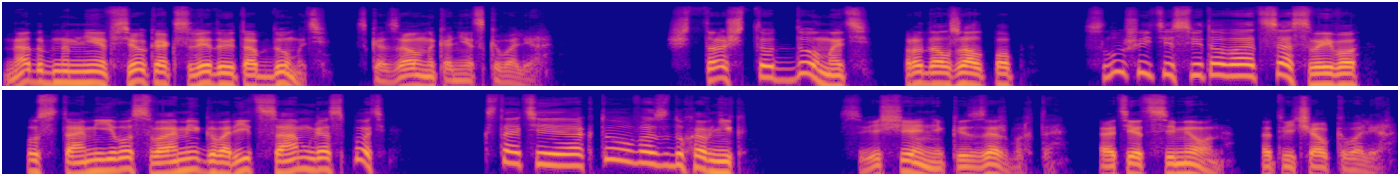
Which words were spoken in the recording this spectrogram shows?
Надобно мне все как следует обдумать», — сказал, наконец, кавалер. «Что ж тут думать?» — продолжал поп. «Слушайте святого отца своего. Устами его с вами говорит сам Господь. Кстати, а кто у вас духовник?» «Священник из Эшбахта, отец Симеон», — отвечал кавалер.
